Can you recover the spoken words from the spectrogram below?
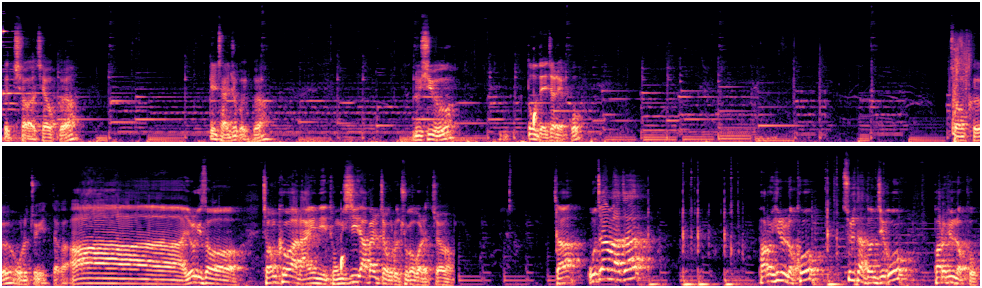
그쵸, 재웠고요. 힐 잘 주고 있고요. 루시우 또 내절했고. 정크 오른쪽에 있다가 아 여기서 정크와 라인이 동시다발적으로 죽어버렸죠. 자 오자마자 바로 힐을 넣고 수리탄 던지고 바로 힐 넣고.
